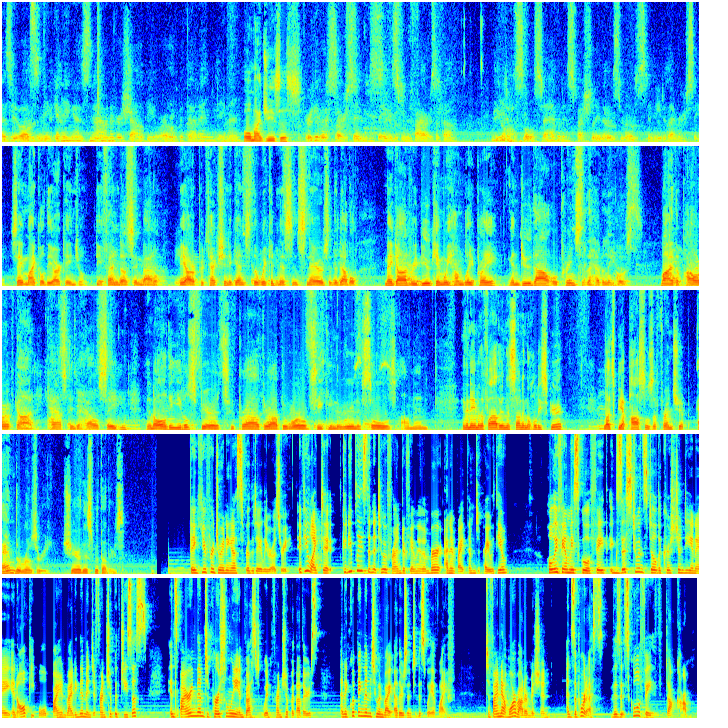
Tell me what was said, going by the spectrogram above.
As it was in the beginning, as now and ever shall be, world without end. Amen. O my Jesus, Forgive us our sins, save us from the fires of hell. Lead all souls to heaven, especially those most in need of thy mercy. Saint Michael the Archangel, defend us in battle. Be our protection against the wickedness and snares of the devil. May God rebuke him, we humbly pray. And do thou, O Prince of the heavenly hosts, by the power of God, cast into hell Satan and all the evil spirits who prowl throughout the world seeking the ruin of souls. Amen. In the name of the Father, and the Son, and the Holy Spirit, let's be apostles of friendship and the rosary. Share this with others. Thank you for joining us for the Daily Rosary. If you liked it, could you please send it to a friend or family member and invite them to pray with you? Holy Family School of Faith exists to instill the Christian DNA in all people by inviting them into friendship with Jesus, inspiring them to personally invest in friendship with others, and equipping them to invite others into this way of life. To find out more about our mission and support us, visit schooloffaith.com.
